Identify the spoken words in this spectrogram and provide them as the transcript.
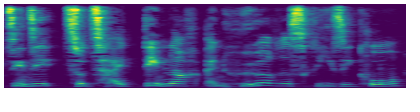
Sehen Sie zurzeit demnach ein höheres Risiko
